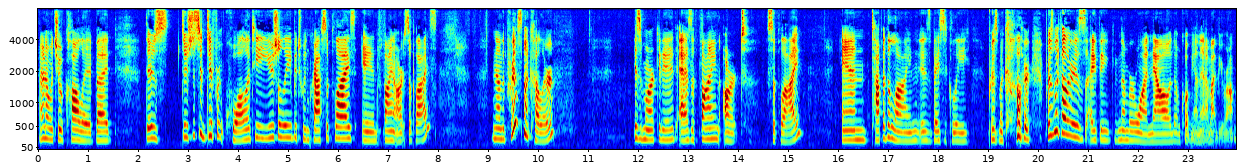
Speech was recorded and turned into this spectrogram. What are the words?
I don't know what you'll call it, but there's there's just a different quality usually between craft supplies and fine art supplies. Now the Prismacolor is marketed as a fine art supply and top of the line is basically Prismacolor. Prismacolor is, I think, number one. Now, don't quote me on that. I might be wrong.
